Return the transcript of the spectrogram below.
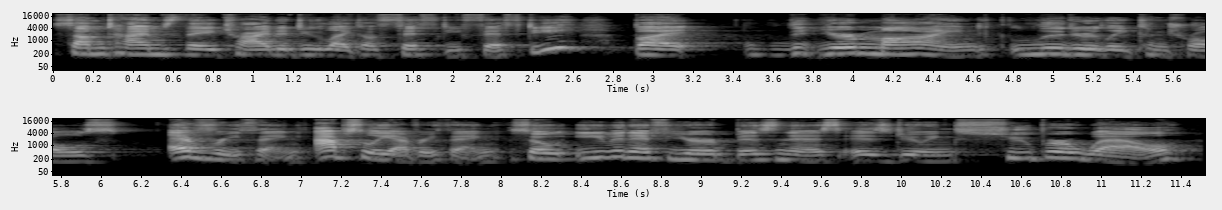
sometimes they try to do like a 50 50, but the, your mind literally controls everything, absolutely everything. So even if your business is doing super well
